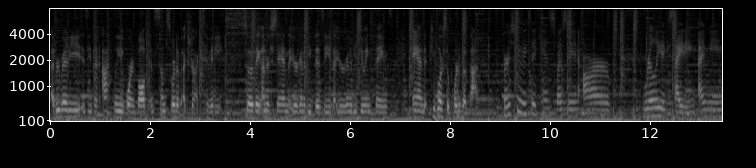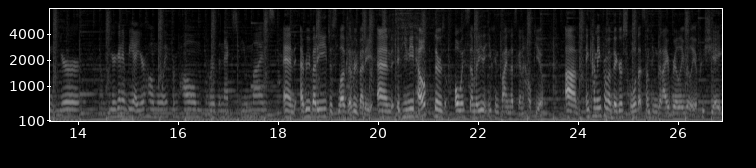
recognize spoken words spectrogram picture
Everybody is either an athlete or involved in some sort of extra activity. So they understand that you're gonna be busy, that you're gonna be doing things, and people are supportive of that first few weeks at Kansas Wesleyan are really exciting. I mean, you're you're going to be at your home away from home for the next few months. And everybody just loves everybody. And if you need help, there's always somebody that you can find that's going to help you. Um, and coming from a bigger school, that's something that I really, really appreciate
